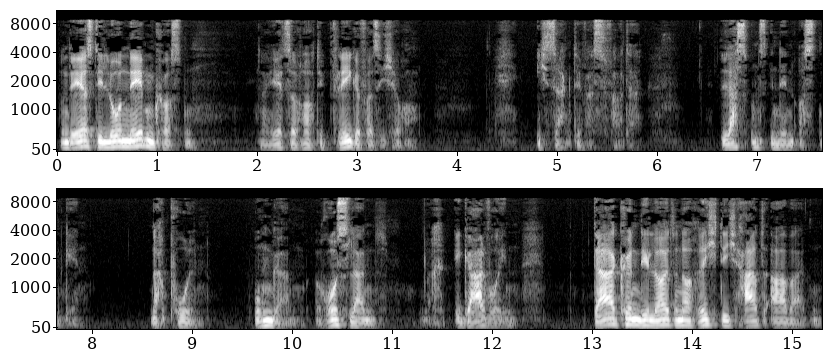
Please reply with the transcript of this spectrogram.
Und erst die Lohnnebenkosten. Na, jetzt auch noch die Pflegeversicherung. Ich sag dir was, Vater. Lass uns in den Osten gehen. Nach Polen, Ungarn, Russland, ach, egal wohin. Da können die Leute noch richtig hart arbeiten.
